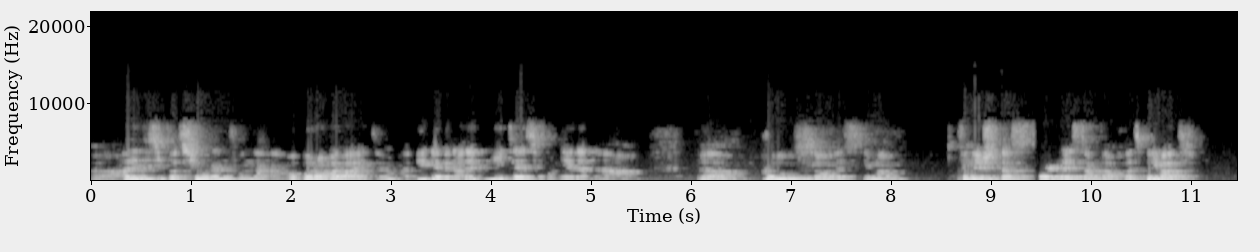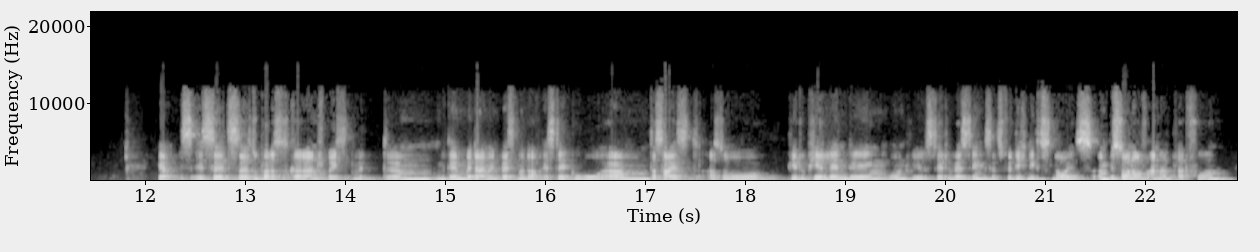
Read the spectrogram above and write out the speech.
äh, alle die Situationen von europaweit. Wir geben alle Details von jedem Produkt. So ist immer, finde ich das interessant auch als Privat. Ja, es ist jetzt äh, super, dass du es gerade ansprichst mit, ähm, mit, dem, mit deinem Investment auf Estate Guru. Ähm, das heißt also, Peer-to-Peer-Lending und Real Estate Investing ist jetzt für dich nichts Neues. Ähm, bist du auch noch auf anderen Plattformen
